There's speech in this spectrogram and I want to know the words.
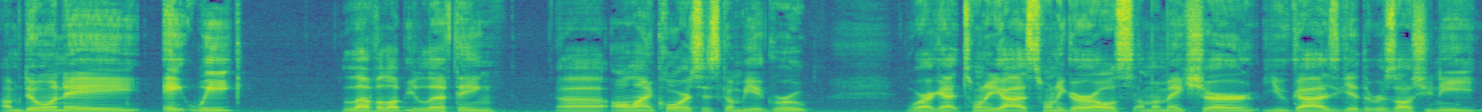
I'm doing a eight week level up your lifting uh, online course. It's going to be a group where I got 20 guys, 20 girls. I'm going to make sure you guys get the results you need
